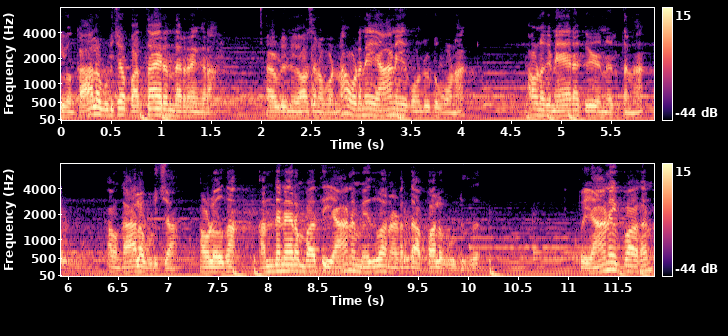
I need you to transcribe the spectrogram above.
இவன் காலை பிடிச்சா பத்தாயிரம் தர்றேங்கிறான் அப்படின்னு யோசனை பண்ணா உடனே யானையை கொண்டுட்டு போனான். அவனுக்கு நேராக கீழே நிறுத்தினான் அவன் காலை பிடிச்சான். அவ்வளவுதான். அந்த நேரம் பார்த்து யானை மெதுவாக நடந்து அப்பால போட்டுது இப்போ யானை பாகன்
